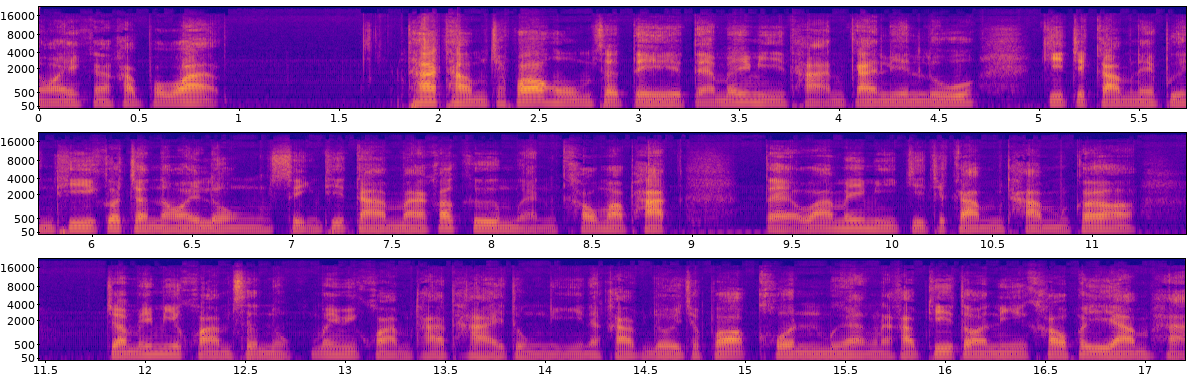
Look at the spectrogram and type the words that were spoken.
น้อยนะครับ เพราะว่าถ้าทำเฉพาะโฮมสเตย์แต่ไม่มีฐานการเรียนรู้กิจกรรมในพื้นที่ก็จะน้อยลงสิ่งที่ตามมาก็คือเหมือนเขามาพัก แต่ว่าไม่มีกิจกรรมทำก็ จะไม่มีความสนุกไม่มีความท้าทายตรงนี้นะครับ โดยเฉพาะคนเมืองนะครับ ที่ตอนนี้เขาพยายามหา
